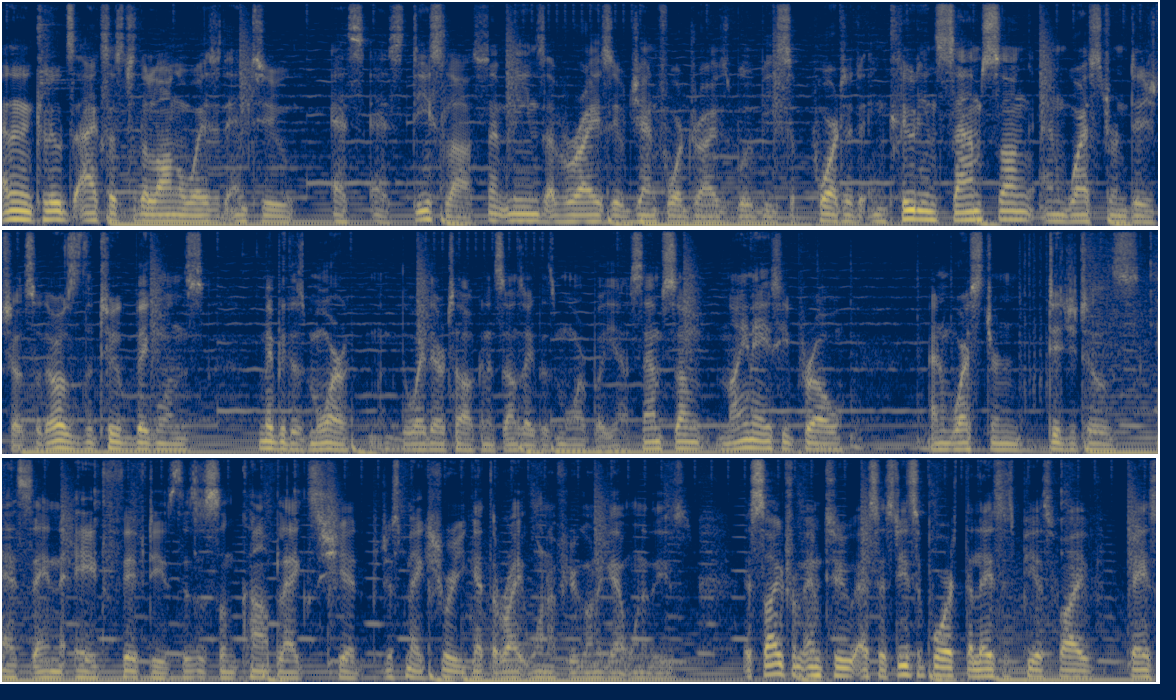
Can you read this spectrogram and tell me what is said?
and it includes access to the long-awaited M2 SSD slots. That means a variety of Gen 4 drives will be supported, including Samsung and Western Digital. So those are the two big ones Maybe there's more. The way they're talking, it sounds like there's more. But yeah, Samsung 980 Pro and Western Digital's SN850s. This is some complex shit. Just make sure you get the right one if you're going to get one of these. Aside from M2 SSD support, the latest PS5 base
